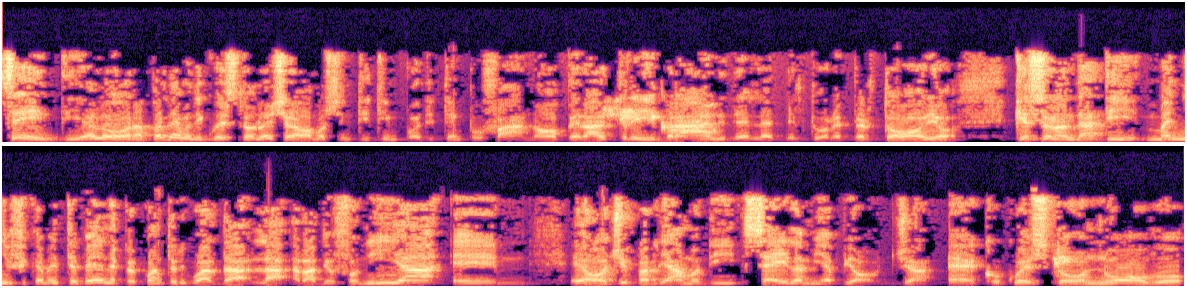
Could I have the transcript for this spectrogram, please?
Senti, allora parliamo di questo. Noi ci eravamo sentiti un po' di tempo fa, no? Per altri Sì, brani del, del tuo repertorio che sono andati magnificamente bene per quanto riguarda la radiofonia e, e oggi parliamo di Sei la mia pioggia. Ecco, questo nuovo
